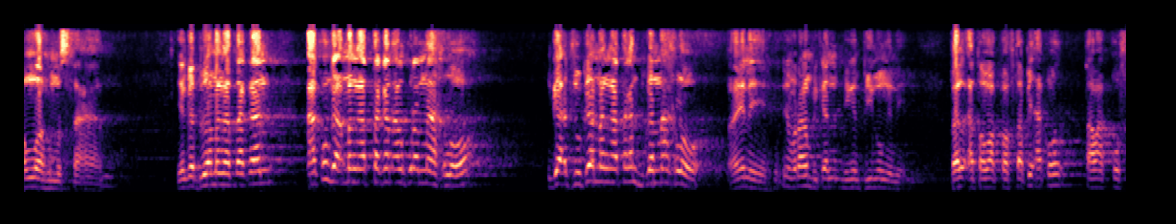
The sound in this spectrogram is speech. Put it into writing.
Allah musta'an. Yang kedua mengatakan, aku enggak mengatakan Al-Qur'an makhluk, enggak juga mengatakan bukan makhluk. Nah ini, ini orang bikin bikin bingung ini. Bal atawaqqaf, tapi aku tawakuf.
